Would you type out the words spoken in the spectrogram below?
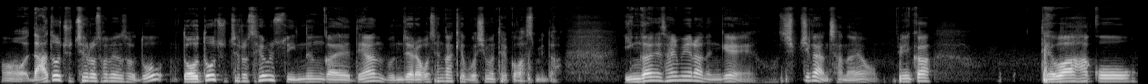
어, 나도 주체로 서면서도 너도 주체로 세울 수 있는가에 대한 문제라고 생각해 보시면 될 것 같습니다. 인간의 삶이라는 게 쉽지가 않잖아요. 그러니까 대화하고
